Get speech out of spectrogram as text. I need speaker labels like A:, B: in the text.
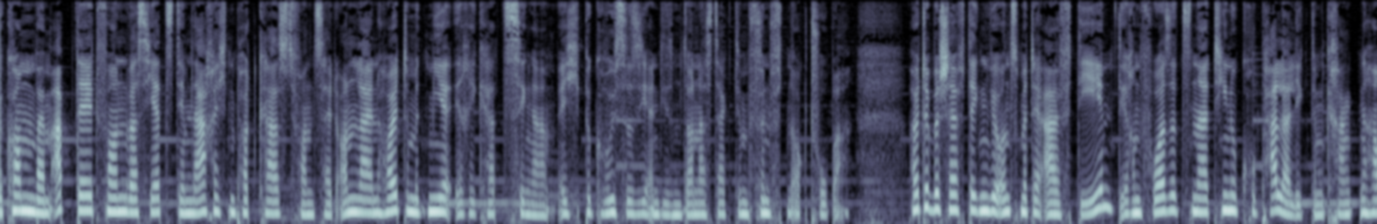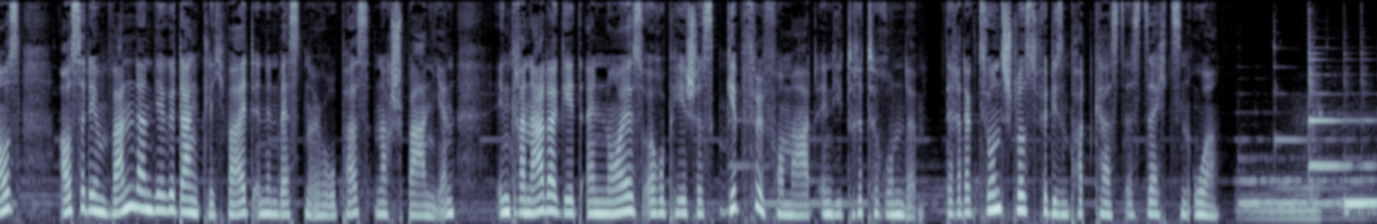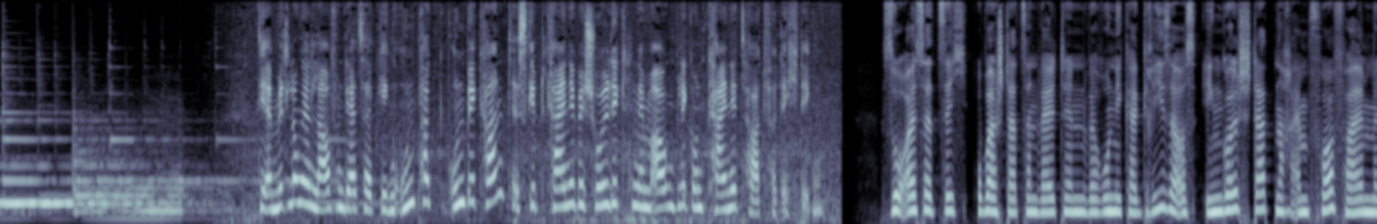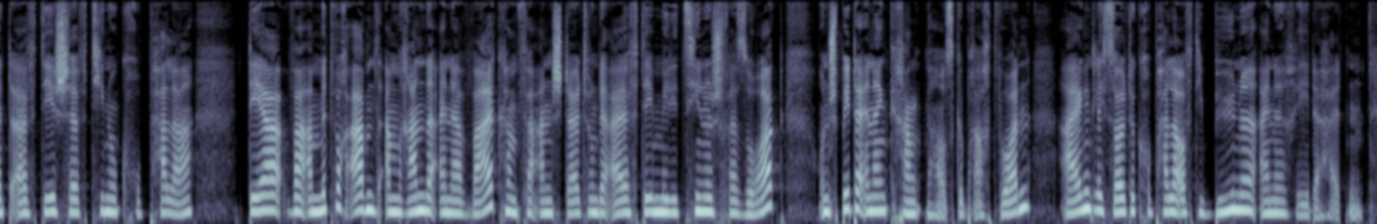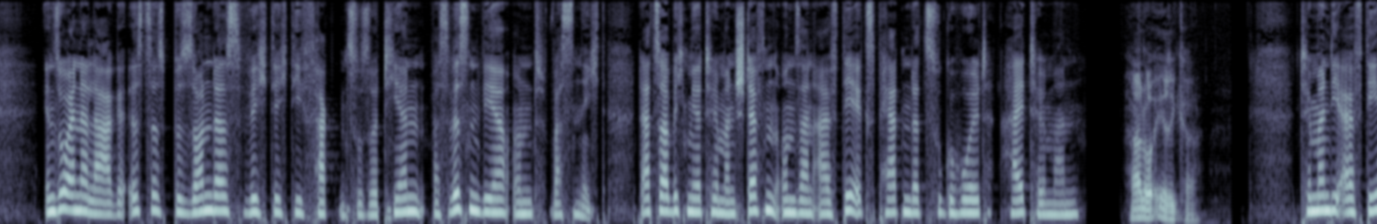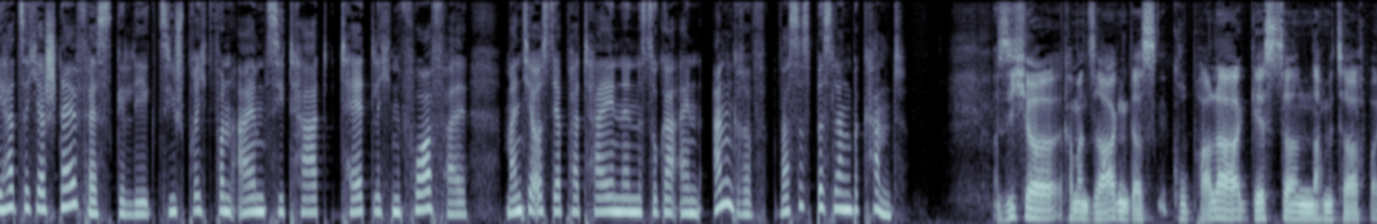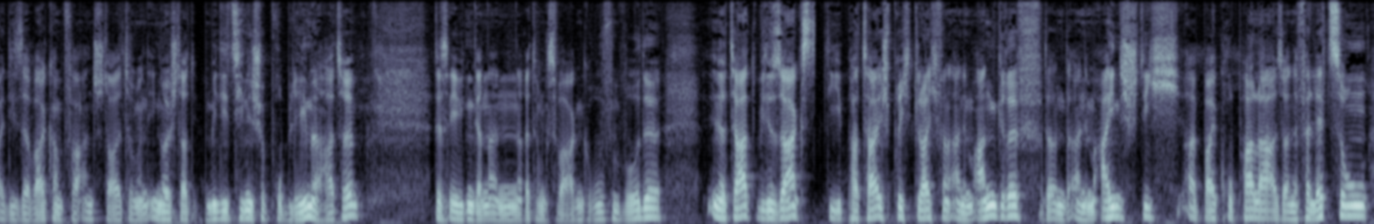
A: Willkommen beim Update von Was jetzt, dem Nachrichtenpodcast von Zeit Online. Heute mit mir, Erika Zinger. Ich begrüße Sie an diesem Donnerstag, dem 5. Oktober. Heute beschäftigen wir uns mit der AfD. Deren Vorsitzender Tino Kruppalla liegt im Krankenhaus. Außerdem wandern wir gedanklich weit in den Westen Europas nach Spanien. In Granada geht ein neues europäisches Gipfelformat in die dritte Runde. Der Redaktionsschluss für diesen Podcast ist 16 Uhr.
B: Die Ermittlungen laufen derzeit gegen Unbekannt. Es gibt keine Beschuldigten im Augenblick und keine Tatverdächtigen.
A: So äußert sich Oberstaatsanwältin Veronika Griese aus Ingolstadt nach einem Vorfall mit AfD-Chef Tino Kruppalla. Der war am Mittwochabend am Rande einer Wahlkampfveranstaltung der AfD medizinisch versorgt und später in ein Krankenhaus gebracht worden. Eigentlich sollte Kruppalla auf die Bühne eine Rede halten. In so einer Lage ist es besonders wichtig, die Fakten zu sortieren. Was wissen wir und was nicht? Dazu habe ich mir Tillmann Steffen, unseren AfD-Experten, dazu geholt. Hi Tillmann.
C: Hallo Erika.
A: Timmern, die AfD hat sich ja schnell festgelegt. Sie spricht von einem Zitat tätlichen Vorfall. Manche aus der Partei nennen es sogar einen Angriff. Was ist bislang bekannt?
C: Sicher kann man sagen, dass Kropala gestern Nachmittag bei dieser Wahlkampfveranstaltung in Ingolstadt medizinische Probleme hatte deswegen dann ein Rettungswagen gerufen wurde. In der Tat, wie du sagst, die Partei spricht gleich von einem Angriff und einem Einstich bei Kropala, also eine Verletzung.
